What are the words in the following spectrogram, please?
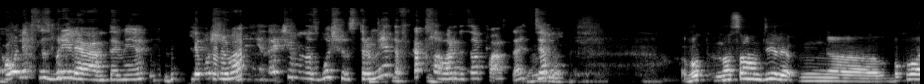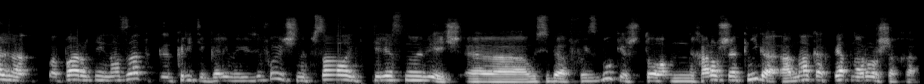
роликсы с бриллиантами. Для выживания, да, чем у нас больше инструментов, как словарный запас, да? да. Вот на самом деле, а, буквально пару дней назад критик Галина Юзефович написала интересную вещь э, у себя в Фейсбуке, что хорошая книга, она как пятна Роршаха,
